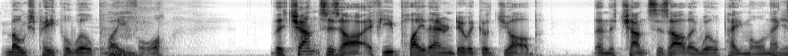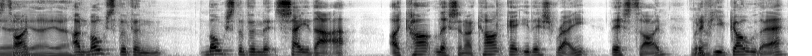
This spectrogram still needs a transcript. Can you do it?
most people will play Mm. for," the chances are, if you play there and do a good job, then the chances are they will pay more next Yeah, time. yeah, yeah. And most of them, most of them that say that, I can't listen. I can't get you this rate this time. But if you go there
